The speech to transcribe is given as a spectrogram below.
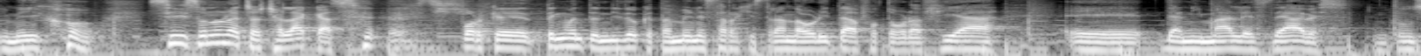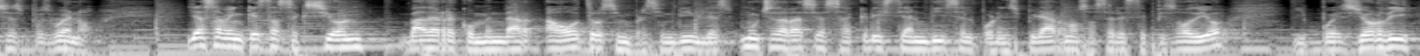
Y me dijo, sí, son unas chachalacas, porque tengo entendido que también está registrando ahorita fotografía eh, de animales, de aves. Entonces, pues bueno. Ya saben que esta sección va de recomendar a otros imprescindibles. Muchas gracias a Christian Wiesel por inspirarnos a hacer este episodio. Y pues Jordi,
